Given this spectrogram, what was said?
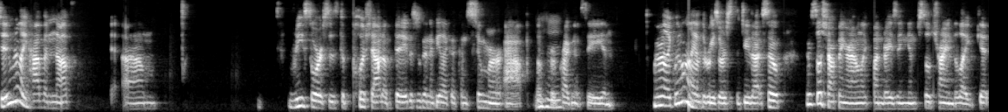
didn't really have enough um, resources to push out a big this was going to be like a consumer app mm-hmm. for pregnancy. And we were like we don't really have the resources to do that. So we're still shopping around like fundraising and still trying to like get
